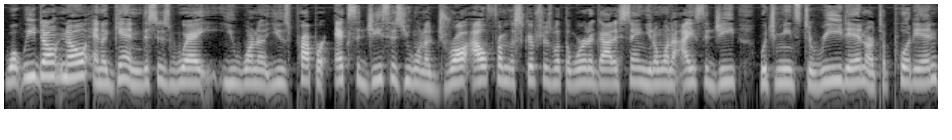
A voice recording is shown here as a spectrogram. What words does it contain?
what we don't know, and again, this is where you want to use proper exegesis. You want to draw out from the scriptures what the word of God is saying. You don't want to eisegete, which means to read in or to put in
